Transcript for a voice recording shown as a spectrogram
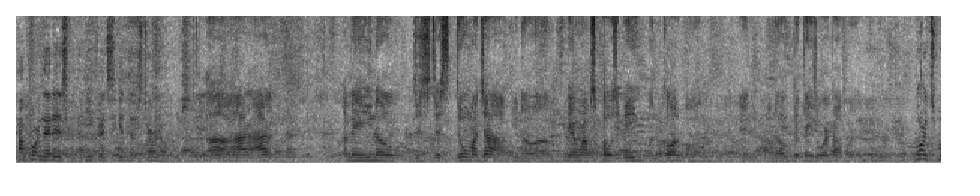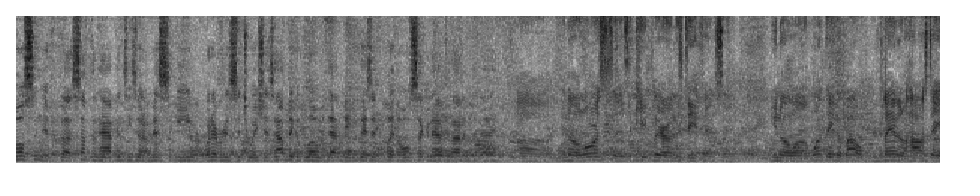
how important that is for the defense to get those turnovers. Uh, I, I, I mean, you know, just just doing my job. You know, um, being where I'm supposed to be when called upon, and you know, good things will work out for you. Lawrence Wilson, if uh, something happens, he's going to miss the game or whatever his situation is. How big a blow would that be? You guys had to play the whole second half without him today. Uh, you know, Lawrence is a, is a key player on this defense, and you know, uh, one thing about playing at Ohio State,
